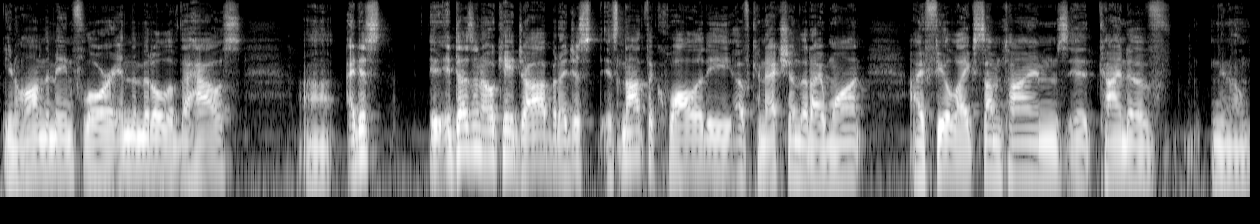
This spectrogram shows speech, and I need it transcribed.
you know on the main floor in the middle of the house, uh, I just it, it does an okay job, but I just it's not the quality of connection that I want. I feel like sometimes it kind of, you know,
